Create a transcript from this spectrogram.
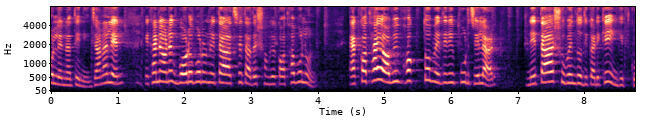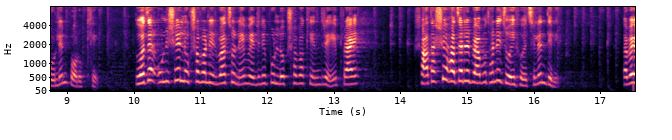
বললেন না তিনি। জানালেন, এখানে অনেক বড় বড় নেতা আছে, তাদের সঙ্গে কথা বলুন। এক কথায় অবিভক্ত মেদিনীপুর জেলার নেতা শুভেন্দু অধিকারীকে ইঙ্গিত করলেন পরোক্ষে। দু হাজার লোকসভা নির্বাচনে মেদিনীপুর লোকসভা কেন্দ্রে প্রায় সাতাশি হাজারের ব্যবধানে জয়ী হয়েছিলেন দিলীপ তবে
